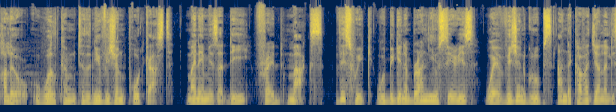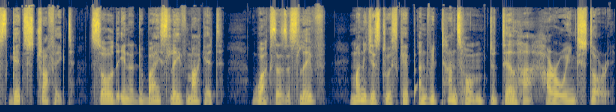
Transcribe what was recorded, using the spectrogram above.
Hello, welcome to the New Vision podcast. My name is Adi Fred Max. This week, we begin a brand new series where Vision Group's undercover journalist gets trafficked, sold in a Dubai slave market, works as a slave, manages to escape, and returns home to tell her harrowing story.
